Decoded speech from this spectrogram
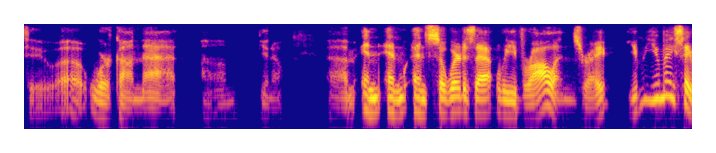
to uh, work on that. Um, you know, um, and and and so where does that leave Rollins, right? You you may say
